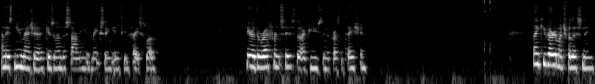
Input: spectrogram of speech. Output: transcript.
and this new measure gives an understanding of mixing in two-phase flow. Here are the references that I've used in the presentation. Thank you very much for listening.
